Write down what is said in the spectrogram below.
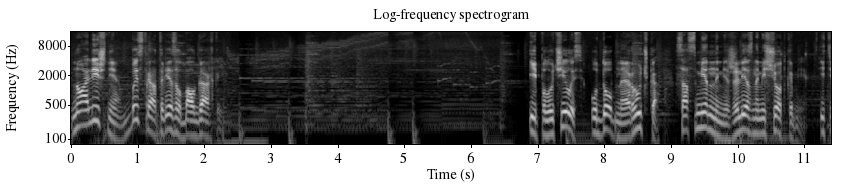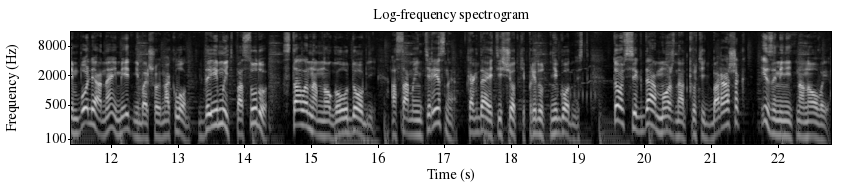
Ну а лишнее быстро отрезал болгаркой. И получилась удобная ручка со сменными железными щетками. И тем более она имеет небольшой наклон. Да и мыть посуду стало намного удобней. А самое интересное, когда эти щетки придут в негодность, то всегда можно открутить барашек и заменить на новые.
